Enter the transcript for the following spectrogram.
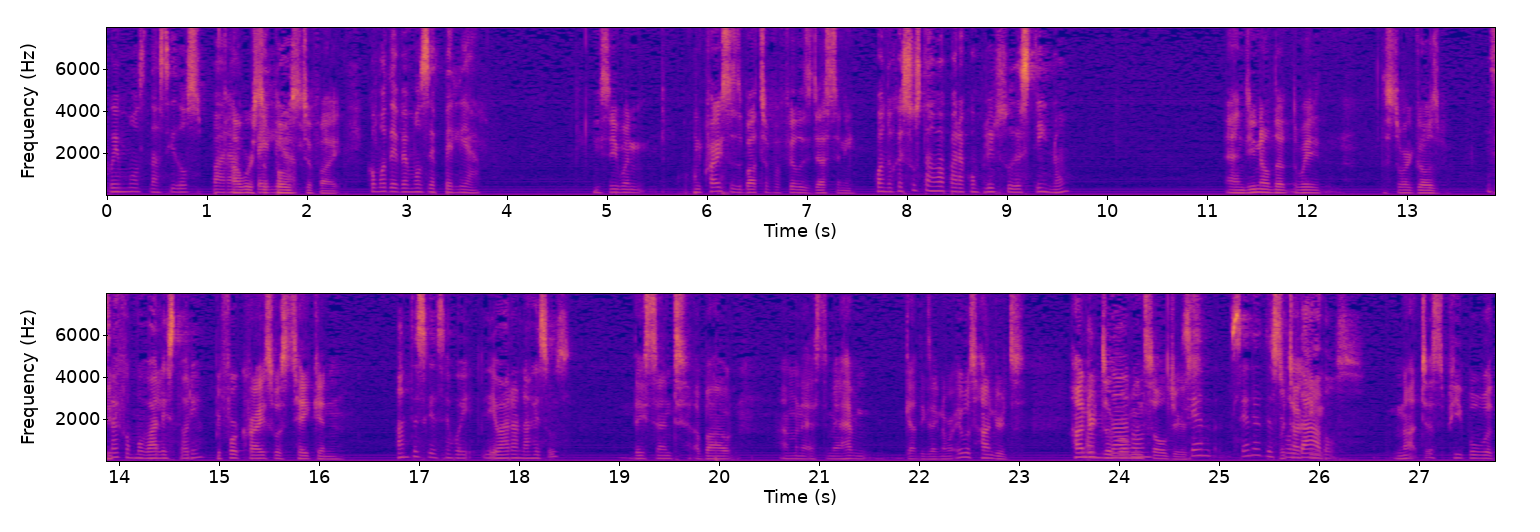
fuimos nacidos para how we're pelear. supposed to fight. Cómo debemos de pelear. You see, when when Christ is about to fulfill his destiny, Cuando Jesús estaba para cumplir su destino, and you know the, the way the story goes, ¿y sabe cómo va la historia? before Christ was taken, Antes que se llevaran a Jesús, they sent about, I'm going to estimate, I haven't got the exact number, it was hundreds, hundreds of Roman soldiers. cien- cientos de We're talking- soldados. not just people with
